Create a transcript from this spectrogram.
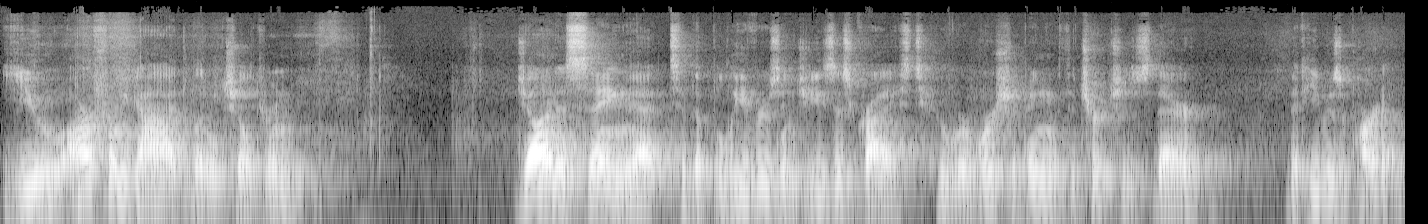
You are from God, little children. John is saying that to the believers in Jesus Christ who were worshiping with the churches there that he was a part of,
